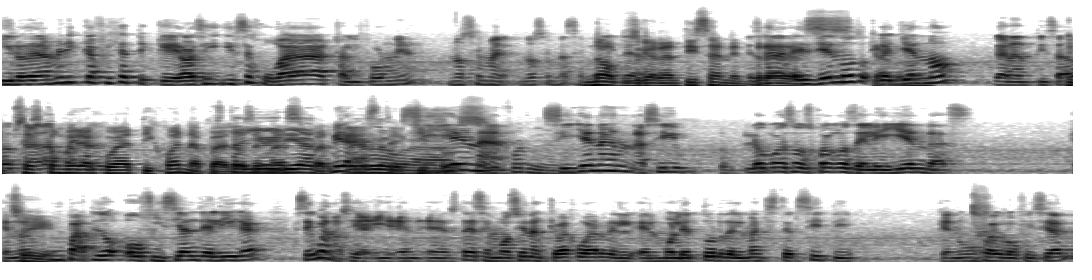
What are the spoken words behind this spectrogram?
Y lo de América, fíjate que ahora sí, irse a jugar a California no se me, no se me hace No, pues idea. garantizan entradas. es lleno, cabrón. lleno Y garantizado. pues es como ir a jugar a Tijuana para Hasta los demás partidos Mira, de si llenan, si llenan así, luego esos juegos de leyendas, que no Sí. un partido oficial de liga, sí, bueno, sí, en- en- ustedes se emocionan que va a jugar el, el Moletour del Manchester City, que en un juego oficial.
